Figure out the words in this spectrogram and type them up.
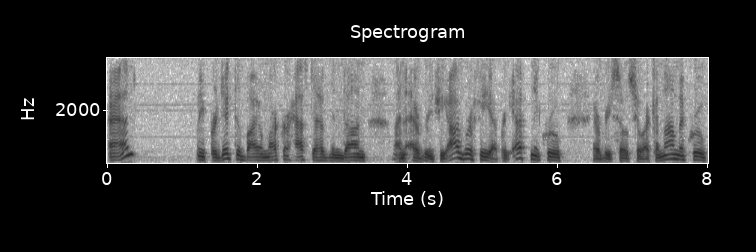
And the predictive biomarker has to have been done on every geography, every ethnic group, every socioeconomic group,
